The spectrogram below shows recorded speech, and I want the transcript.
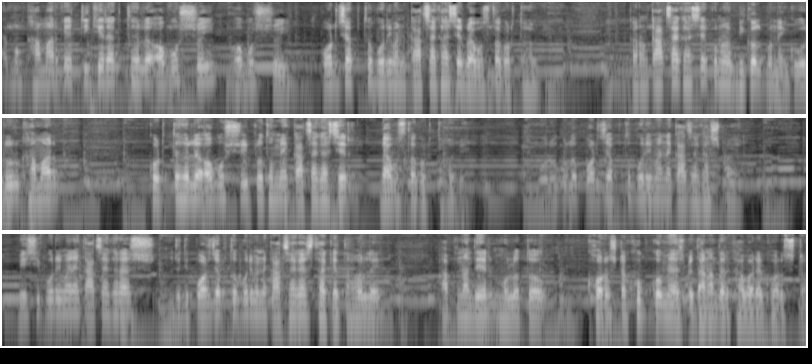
এবং খামারকে টিকে রাখতে হলে অবশ্যই অবশ্যই পর্যাপ্ত পরিমাণ কাঁচা ঘাসের ব্যবস্থা করতে হবে। কারণ কাঁচা ঘাসের কোনো বিকল্প নেই। গরুর খামার করতে হলে অবশ্যই প্রথমে কাঁচা ঘাসের ব্যবস্থা করতে হবে। গরুগুলো পর্যাপ্ত পরিমাণে কাঁচা ঘাস পায়। বেশি পরিমাণে কাঁচা ঘাস, যদি পর্যাপ্ত পরিমাণে কাঁচা ঘাস থাকে, তাহলে আপনাদের মূলত খরচটা খুব কমে আসবে, দানাদার খাবারের খরচটা।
